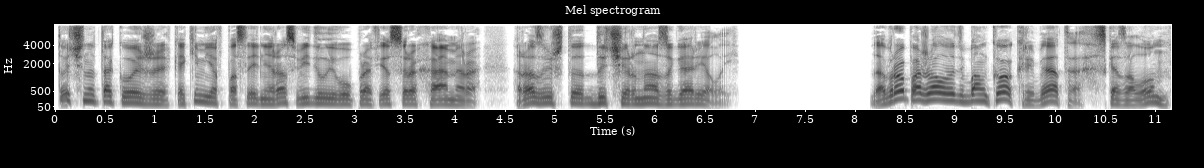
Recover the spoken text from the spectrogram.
точно такой же, каким я в последний раз видел его у профессора Хаммера, разве что до черна загорелый. «Добро пожаловать в Бангкок, ребята», — сказал он,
